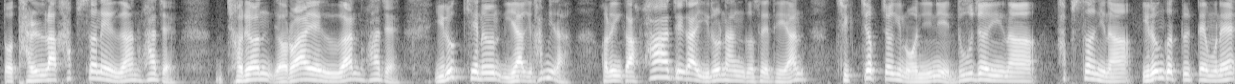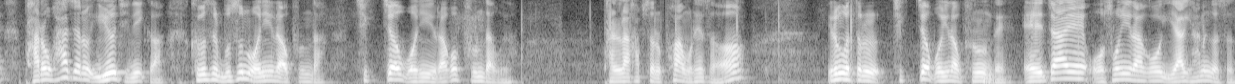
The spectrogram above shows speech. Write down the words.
또 단락 합선에 의한 화재, 절연 열화에 의한 화재 이렇게는 이야기를 합니다. 그러니까 화재가 일어난 것에 대한 직접적인 원인이 누전이나 합선이나 이런 것들 때문에 바로 화재로 이어지니까 그것을 무슨 원인이라고 부른다? 직접 원인이라고 부른다고요. 단락 합선을 포함을 해서 이런 것들을 직접 원인이라고 부르는데 애자의 오손이라고 이야기하는 것은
